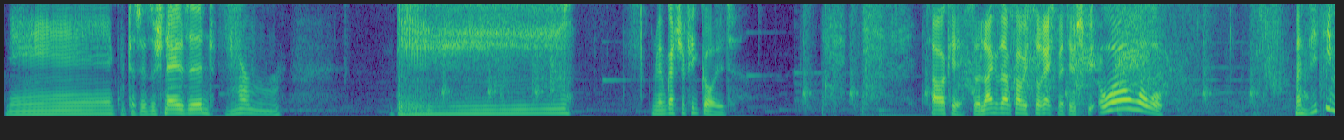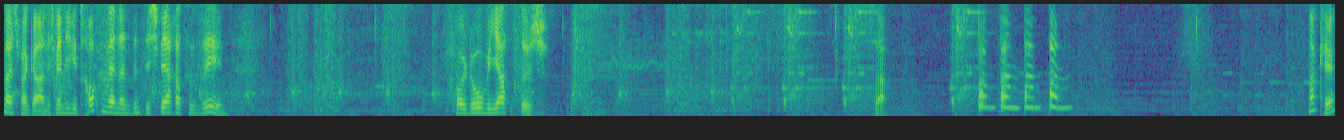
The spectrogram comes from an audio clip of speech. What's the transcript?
Nee, gut, dass wir so schnell sind. Und wir haben ganz schön viel Gold. Ah, okay. So langsam komme ich zurecht mit dem Spiel. Wow, wow, wow. Man sieht die manchmal gar nicht. Wenn die getroffen werden, dann sind sie schwerer zu sehen. Voll doviastisch. So. Bam, bam, bam, bam. Okay.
